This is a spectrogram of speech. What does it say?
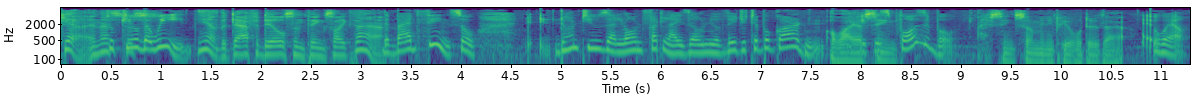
Yeah, and that's to kill just- the weeds. Yeah, the daffodils and things like that. The bad things. So don't use a lawn fertilizer on your vegetable garden. Oh, I have If it's possible. I've seen so many people do that. Eh, well,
